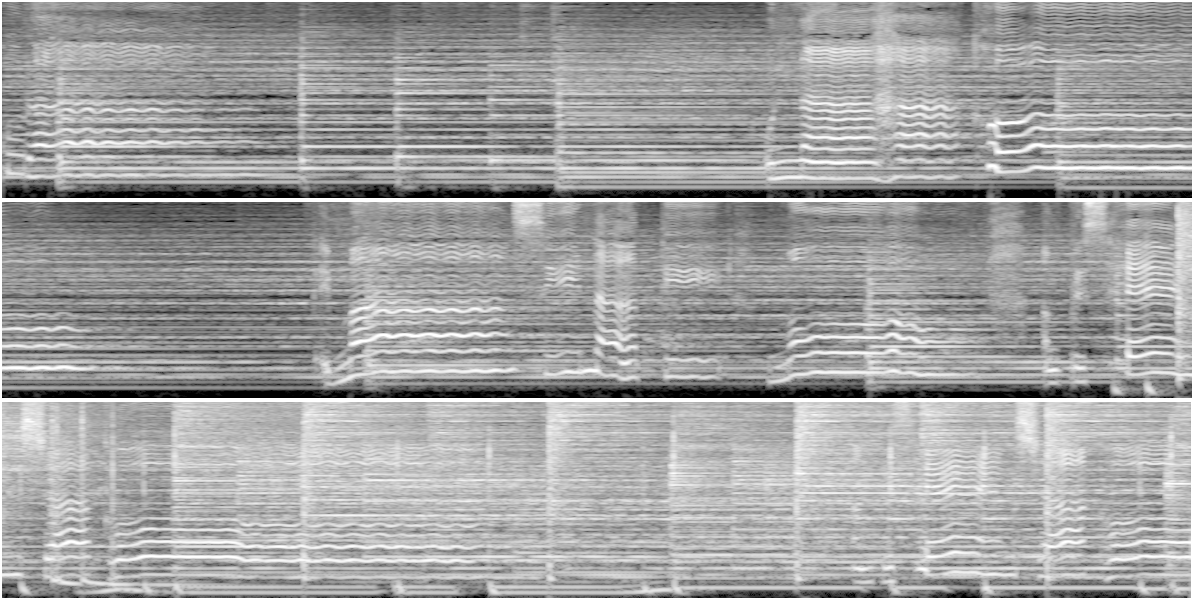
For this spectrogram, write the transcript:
kurang Unaha ko Kay masinati mo Ang presensya ko. Ang presensya ko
